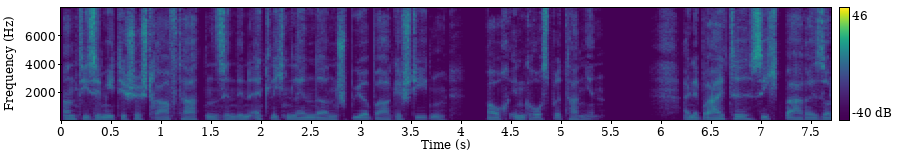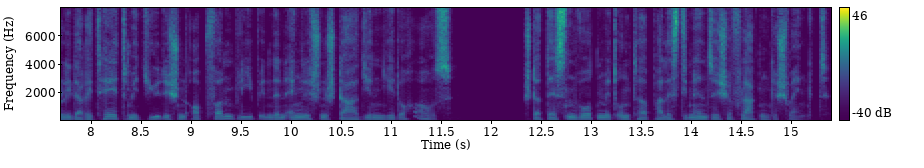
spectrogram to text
Antisemitische Straftaten sind in etlichen Ländern spürbar gestiegen, auch in Großbritannien. Eine breite, sichtbare Solidarität mit jüdischen Opfern blieb in den englischen Stadien jedoch aus. Stattdessen wurden mitunter palästinensische Flaggen geschwenkt.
